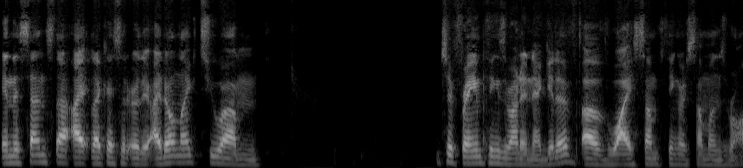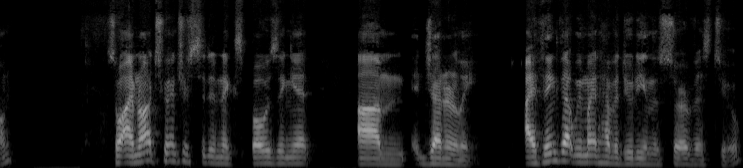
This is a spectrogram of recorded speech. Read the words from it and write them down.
In the sense that I, like I said earlier, I don't like to um to frame things around a negative of why something or someone's wrong. So I'm not too interested in exposing it um, generally. I think that we might have a duty in the service too.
